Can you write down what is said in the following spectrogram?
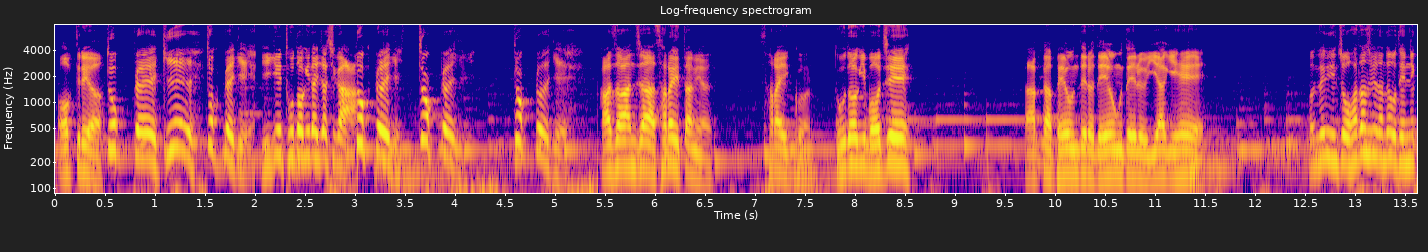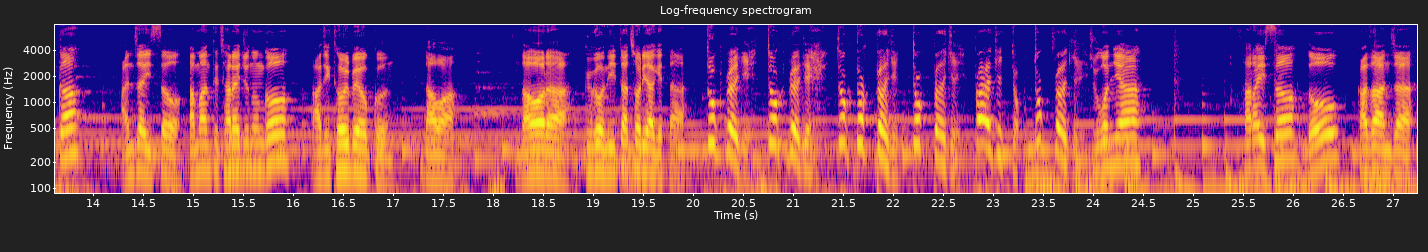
엎드려. 뚝배기, 뚝배기. 이게 도덕이다 이 자식아. 뚝배기, 뚝배기, 뚝배기. 가서 앉아. 살아있다면. 살아있군. 도덕이 뭐지? 아까 배운 대로 내용대로 이야기해. 선생님 저 화장실 다녀도 됩니까? 앉아 있어. 남한테 잘해주는 거 아직 덜 배웠군. 나와. 나와라. 그건 이따 처리하겠다. 뚝배기, 뚝배기, 뚝뚝배기, 뚝배기, 빨기 뚝, 뚝배기. 죽었냐? 살아 있어? 너 가서 앉아.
